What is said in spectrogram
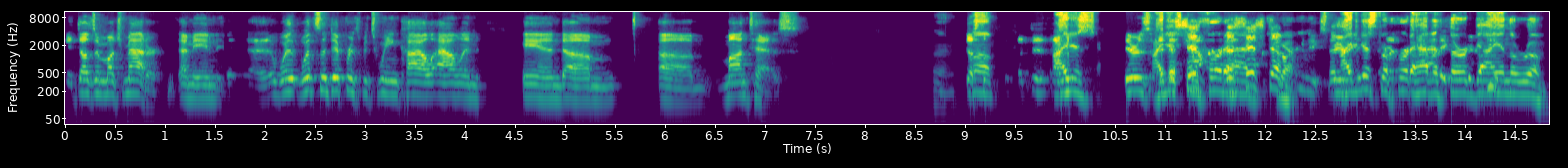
it doesn't much matter. I mean, uh, what, what's the difference between Kyle Allen and um, um, Montez? Just, Well, I I just there's I just The prefer to have, system. yeah. I just prefer to have a third guy in the room.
